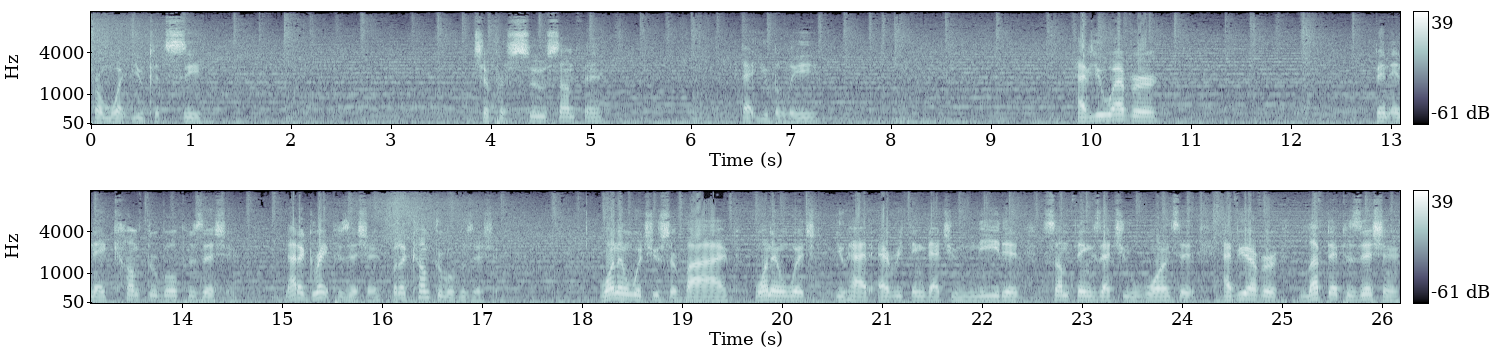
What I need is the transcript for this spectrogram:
from what you could see to pursue something that you believe? Have you ever been in a comfortable position? Not a great position, but a comfortable position one in which you survived, one in which you had everything that you needed, some things that you wanted. Have you ever left a position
